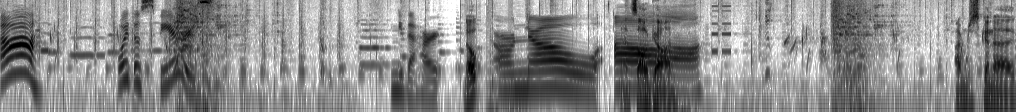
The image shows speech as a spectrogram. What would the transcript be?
Ah! Avoid those spears. Need that heart. Nope. Oh no. That's all gone. I'm just gonna.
